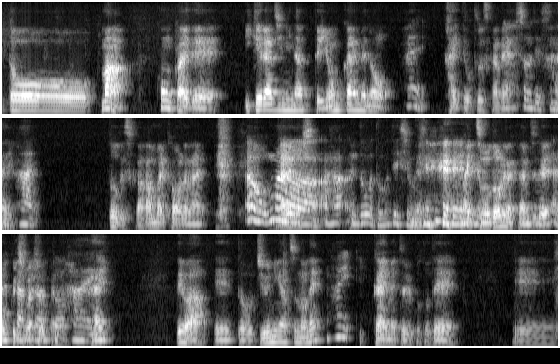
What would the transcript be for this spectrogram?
っ、と、まあ、今回で池ラジになって4回目のはい。回ってことですかね。そうですね。はい。どうですか？あんまり変わらない？あ、まあ、はいどう、どうでしょうね。まあ、いつも通りな感じでお送りしましょうかね。はいはいでは、えっ、と、12月のね、はい。1回目ということで、えー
